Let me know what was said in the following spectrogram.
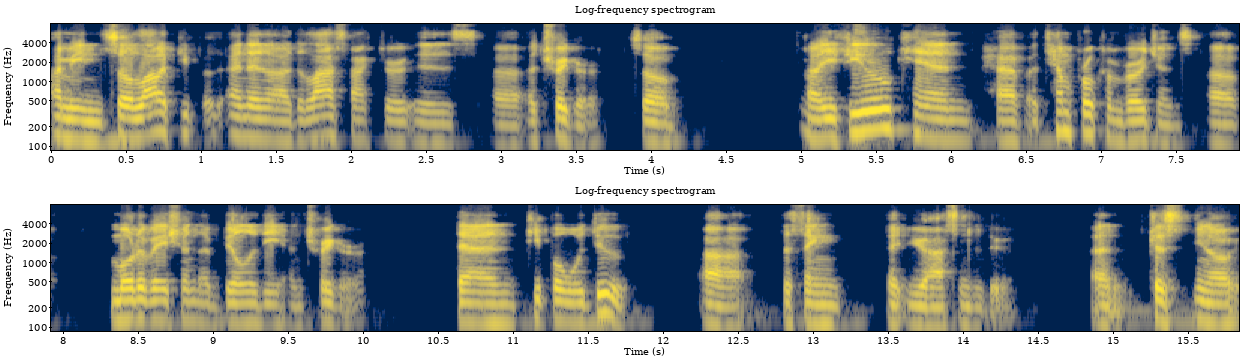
I mean, so a lot of people, and then uh, the last factor is uh, a trigger. So uh, if you can have a temporal convergence of motivation, ability, and trigger, then people will do uh, the thing that you ask them to do. And because you know,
